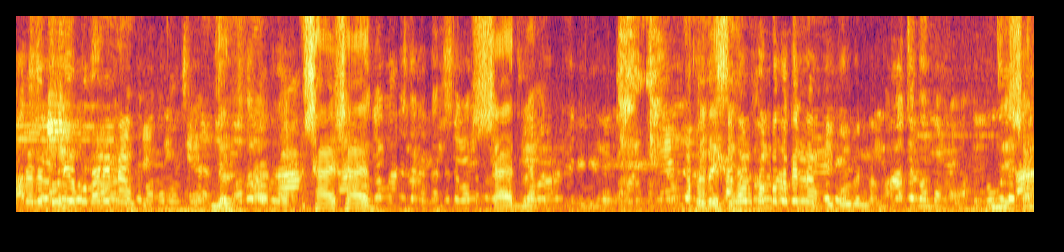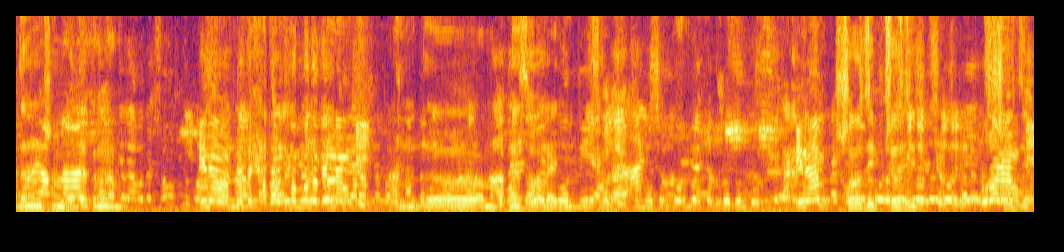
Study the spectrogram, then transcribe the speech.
আপনাদের দলীয় প্রধানের নাম কি? শাহেদ শাহেদ। শাহেদ ভাই। আপনাদের সাধারণ সম্পাদকের নাম কি? বলবেন না। যে সাধারণ সম্পাদকের নাম। কি নাম? আপনাদের সাধারণ সম্পাদকের নাম কি? আমি তো আমার ফেন্সওয়ালাই দিতে কি নাম? সজীব সজীব। পুরো নাম কি?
